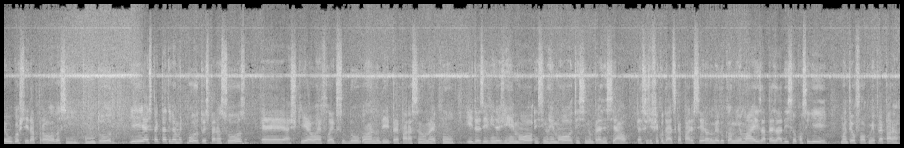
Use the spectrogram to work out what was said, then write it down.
Eu gostei da prova, assim, como um todo, e a expectativa é muito boa. Eu estou esperançoso. É, acho que é o reflexo do ano de preparação, né, com idas e vindas de remoto, ensino remoto, ensino presencial, essas dificuldades que apareceram no meio do caminho, mas apesar disso eu consegui manter o foco e me preparar.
